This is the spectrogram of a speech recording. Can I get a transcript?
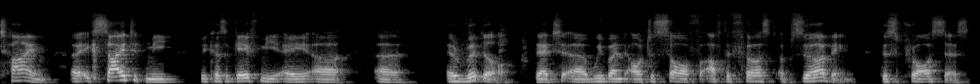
time. Uh, excited me because it gave me a, a riddle that uh, we went out to solve after first observing this process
